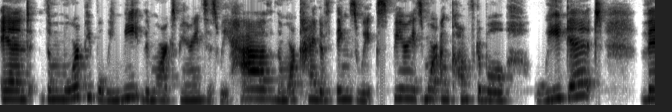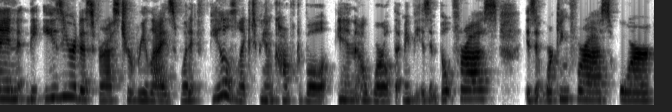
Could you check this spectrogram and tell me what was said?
And the more people we meet, the more experiences we have, the more kind of things we experience, more uncomfortable we get then the easier it is for us to realize what it feels like to be uncomfortable in a world that maybe isn't built for us, isn't working for us, or,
